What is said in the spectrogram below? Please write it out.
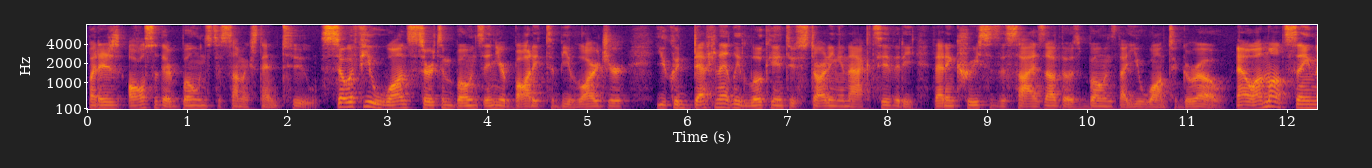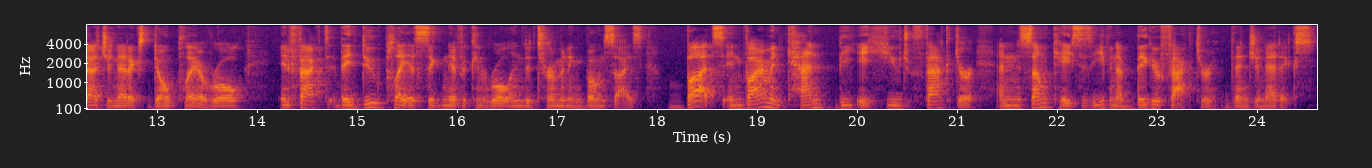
but it is also their bones to some extent too. So if you want certain bones in your body to be larger, you could definitely look into starting an activity that increases the size of those bones that you want to grow. Now I'm not saying that genetics don't play a role, in fact, they do play a significant role in determining bone size, but environment can be a huge factor, and in some cases even a bigger factor than genetics.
